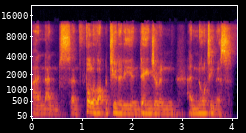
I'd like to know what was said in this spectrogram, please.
and, and, and full of opportunity and danger and, and naughtiness.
